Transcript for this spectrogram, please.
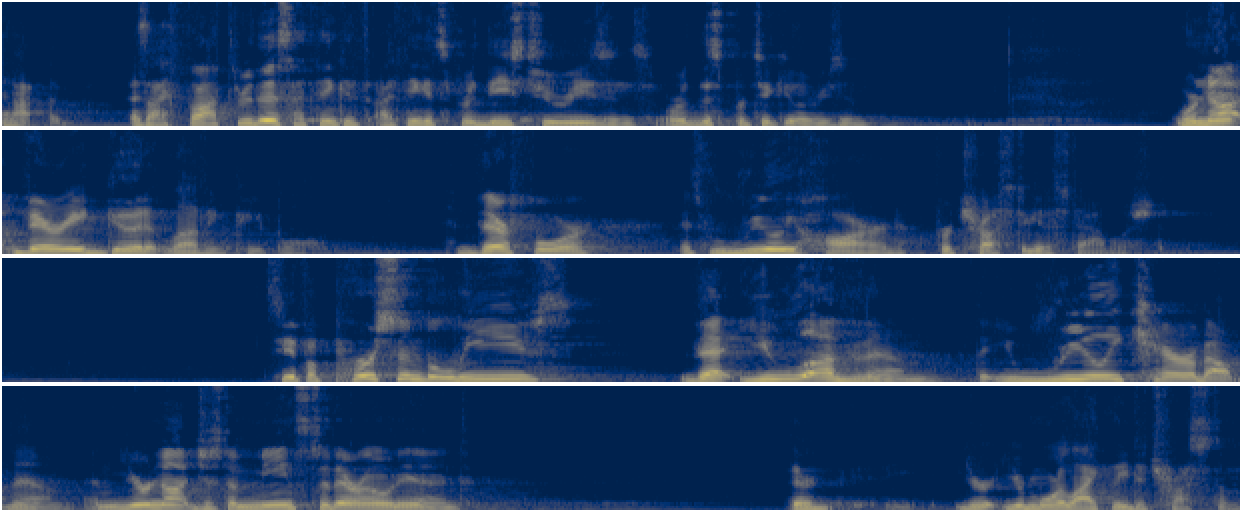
And I, as I thought through this, I think, it's, I think it's for these two reasons, or this particular reason. We're not very good at loving people. And therefore, it's really hard for trust to get established. See, if a person believes that you love them, that you really care about them, and you're not just a means to their own end, you're, you're more likely to trust them.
